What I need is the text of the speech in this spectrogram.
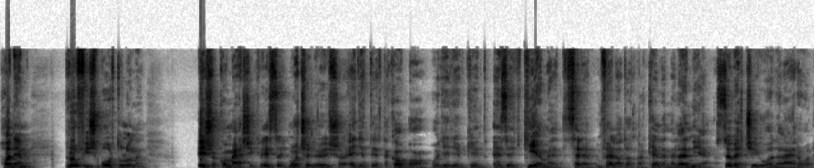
hanem profi sportolónak. És akkor másik rész, hogy Mocsai is egyetértek abban, hogy egyébként ez egy kiemelt szerep, feladatnak kellene lennie a szövetség oldaláról,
